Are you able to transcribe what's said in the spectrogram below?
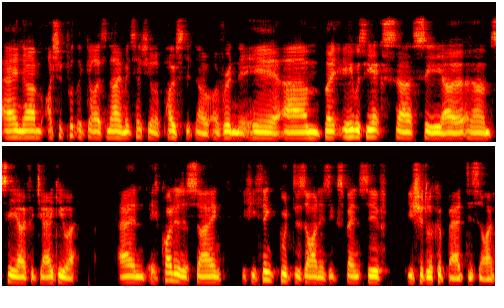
and um, I should put the guy's name. It's actually on a post-it note. I've written it here. Um, but he was the ex uh, CEO um, CEO for Jaguar, and he's quoted as saying, "If you think good design is expensive, you should look at bad design."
